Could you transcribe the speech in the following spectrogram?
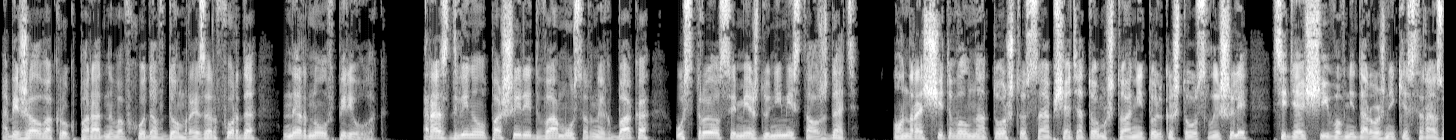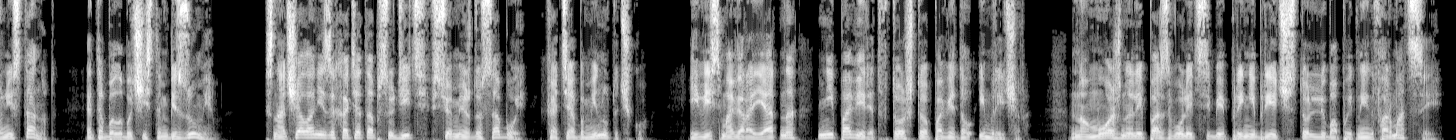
Обежал вокруг парадного входа в дом Резерфорда, нырнул в переулок. Раздвинул пошире два мусорных бака, устроился между ними и стал ждать. Он рассчитывал на то, что сообщать о том, что они только что услышали, сидящие во внедорожнике сразу не станут. Это было бы чистым безумием. Сначала они захотят обсудить все между собой, хотя бы минуточку. И весьма вероятно, не поверят в то, что поведал им Ричард. Но можно ли позволить себе пренебречь столь любопытной информацией?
